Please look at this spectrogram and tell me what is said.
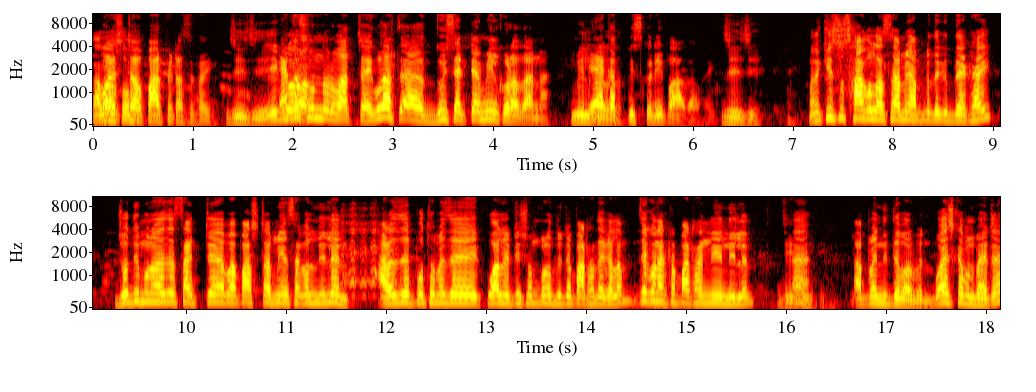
কালার বয়সটাও পারফেক্ট আছে ভাই। জি জি এত সুন্দর বাচ্চা এগুলা দুই চারটা মিল করা যায় না। মিল এক হাত পিস করেই পাওয়া যায় ভাই। জি জি। মানে কিছু ছাগল আছে আমি আপনাদেরকে দেখাই। যদি মনে হয় যে চারটা বা পাঁচটা মেয়ে ছাগল নিলেন আর যে প্রথমে যে কোয়ালিটি সম্পন্ন দুইটা পাঠা দেখালাম যে কোনো একটা পাঠা নিয়ে নিলেন। জি হ্যাঁ। আপনি নিতে পারবেন। বয়স কেমন ভাই এটা?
